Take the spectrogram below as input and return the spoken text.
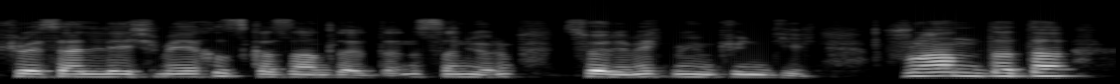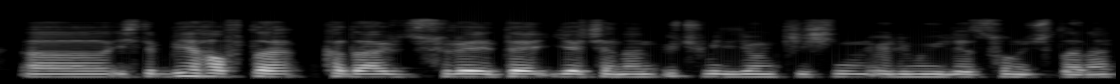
küreselleşmeye hız kazandırdığını sanıyorum söylemek mümkün değil. Ruanda'da eee, işte bir hafta kadar sürede yaşanan 3 milyon kişinin ölümüyle sonuçlanan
